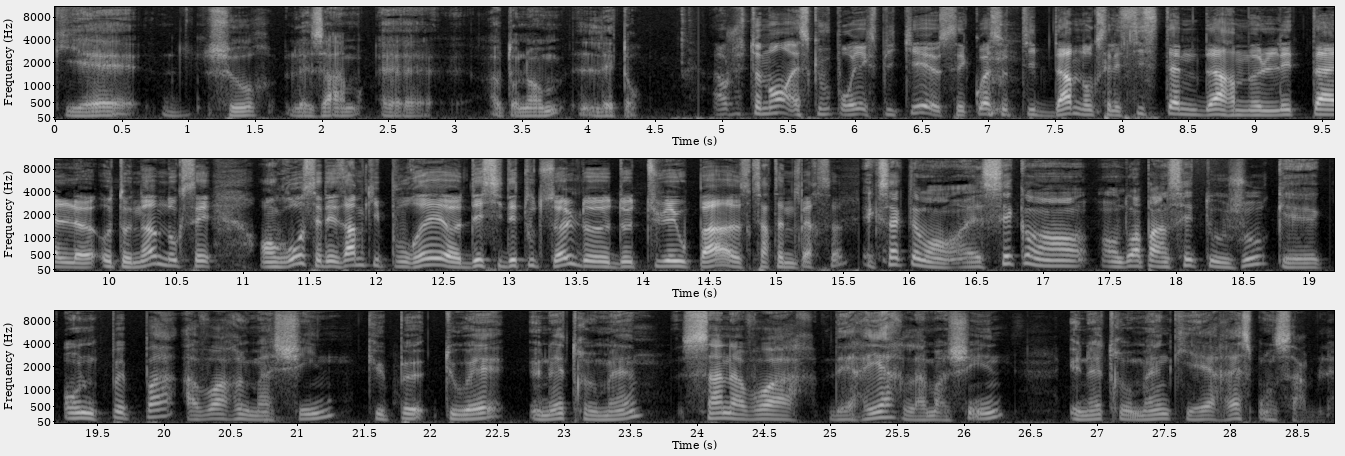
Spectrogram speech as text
qui est sur les armes euh, autonomes létaux. Alors justement, est-ce que vous pourriez expliquer euh, c'est quoi ce type d'armes Donc c'est les systèmes d'armes létales euh, autonomes. Donc c'est en gros c'est des armes qui pourraient euh, décider toutes seules de, tuer ou pas certaines personnes. Exactement. C'est qu'on on doit penser toujours qu'on ne peut pas avoir une machine qui peut tuer un être humain sans avoir derrière la machine un être humain qui est responsable.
